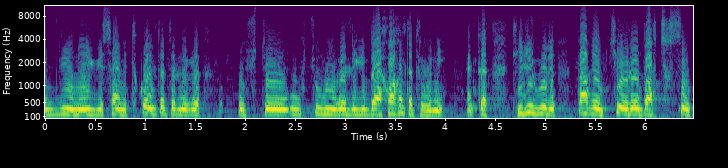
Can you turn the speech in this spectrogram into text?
энэ нэг би сайн мэдэхгүй л да тэр нэг өвчтөө өвчүүгүйгээл нэг юм байх байх л да тэр хүний. Ингээд тэрийг бүр баг эмчийн өрөөнд орчихсон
